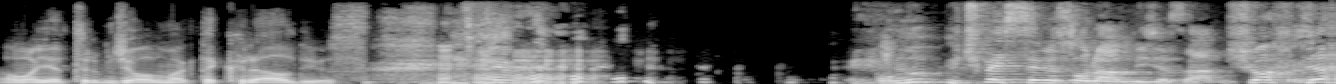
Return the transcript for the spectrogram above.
Ama yatırımcı olmakta kral diyorsun. Onu 3-5 sene sonra anlayacağız abi. Şu anda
